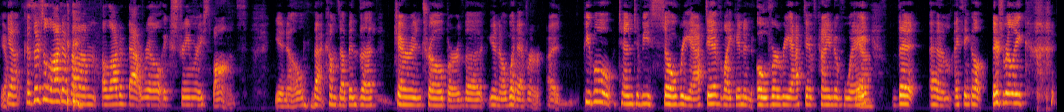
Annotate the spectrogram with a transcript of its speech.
Yeah. Yeah, because there's a lot of um a lot of that real extreme response, you know, Mhm. that comes up in the Karen trope or the you know whatever. I, people tend to be so reactive, like in an overreactive kind of way, Yeah. that um I think uh, there's really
